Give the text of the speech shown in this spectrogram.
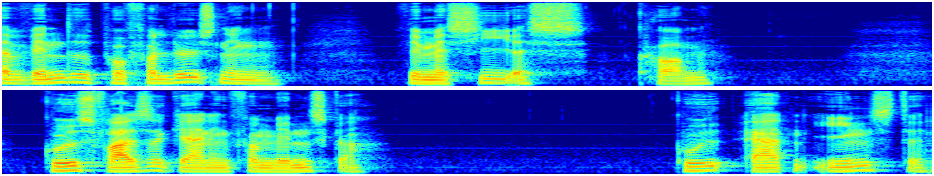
der ventede på forløsningen ved Messias komme. Guds frelsergærning for mennesker. Gud er den eneste,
